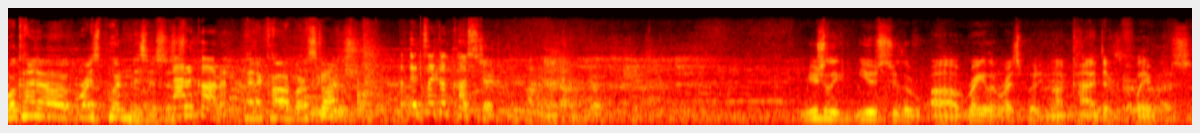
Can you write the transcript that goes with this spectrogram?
what kind of rice pudding is this? Is Panna cotta. panna cotta butterscotch? It's like a custard. I'm usually used to the uh, regular rice pudding, not kind of different flavors.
